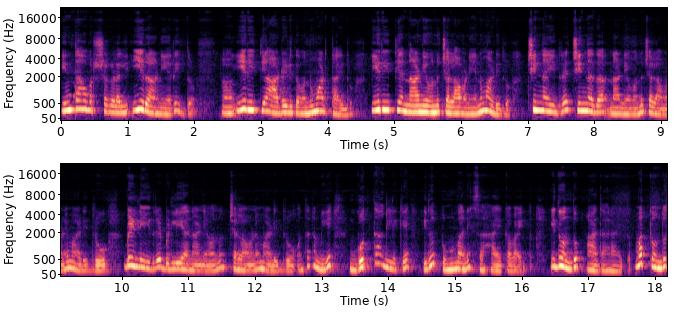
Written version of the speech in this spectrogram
ಇಂಥ ವರ್ಷಗಳಲ್ಲಿ ಈ ರಾಣಿಯರು ಇದ್ದರು ಈ ರೀತಿಯ ಆಡಳಿತವನ್ನು ಮಾಡ್ತಾಯಿದ್ರು ಈ ರೀತಿಯ ನಾಣ್ಯವನ್ನು ಚಲಾವಣೆಯನ್ನು ಮಾಡಿದರು. ಚಿನ್ನ ಇದ್ದರೆ ಚಿನ್ನದ ನಾಣ್ಯವನ್ನು ಚಲಾವಣೆ ಮಾಡಿದರು. ಬೆಳ್ಳಿ ಇದ್ದರೆ ಬೆಳ್ಳಿಯ ನಾಣ್ಯವನ್ನು ಚಲಾವಣೆ ಮಾಡಿದರು ಅಂತ ನಮಗೆ ಗೊತ್ತಾಗಲಿಕ್ಕೆ ಇದು ತುಂಬಾ ಸಹಾಯಕವಾಯಿತು. ಇದೊಂದು ಆಧಾರ ಆಯಿತು. ಮತ್ತೊಂದು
